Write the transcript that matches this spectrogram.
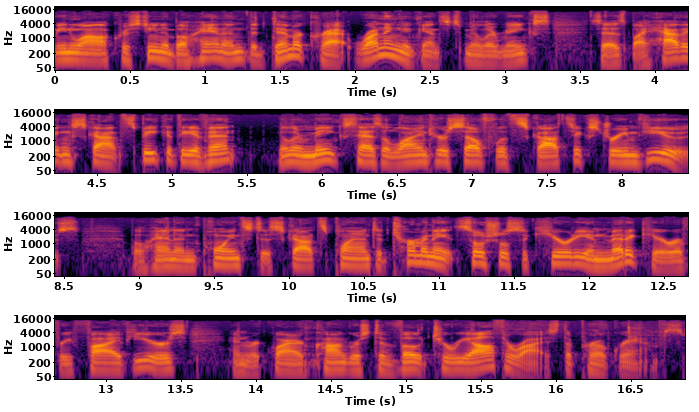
Meanwhile, Christina Bohannon, the Democrat running against Miller Meeks, says by having Scott speak at the event, Miller Meeks has aligned herself with Scott's extreme views. Bohannon points to Scott's plan to terminate Social Security and Medicare every five years and require Congress to vote to reauthorize the programs.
